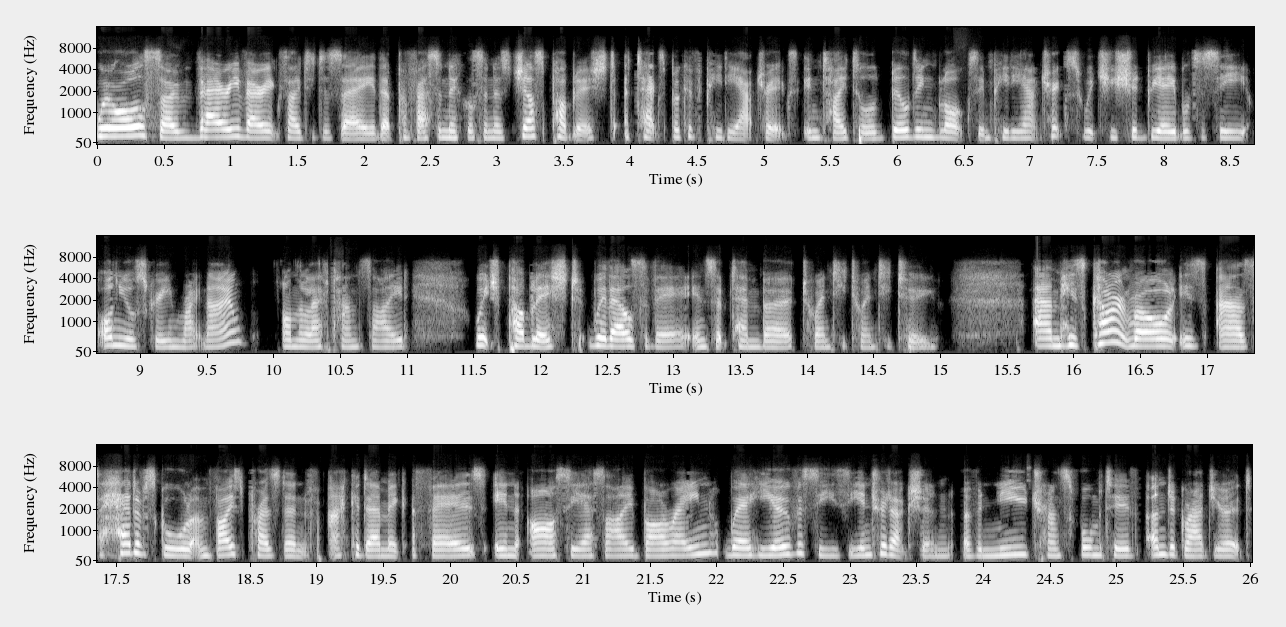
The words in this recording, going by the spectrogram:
We're also very, very excited to say that Professor Nicholson has just published a textbook of pediatrics entitled Building Blocks in Pediatrics, which you should be able to see on your screen right now on the left hand side, which published with Elsevier in September 2022. Um, his current role is as head of school and vice president for academic affairs in RCSI Bahrain, where he oversees the introduction of a new transformative undergraduate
